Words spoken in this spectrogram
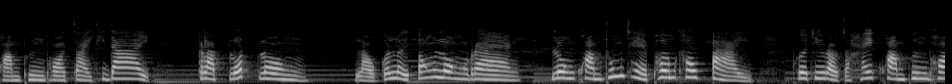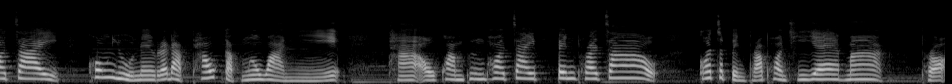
ความพึงพอใจที่ได้ กลับลดลง เราก็เลยต้องลงแรง ลงความทุ่มเทเพิ่มเข้าไป เพื่อที่เราจะให้ความพึงพอใจ คงอยู่ในระดับเท่ากับเมื่อวานนี้ ถ้าเอาความพึงพอใจเป็นพระเจ้า ก็จะเป็นพระพรที่แย่มาก เพราะ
